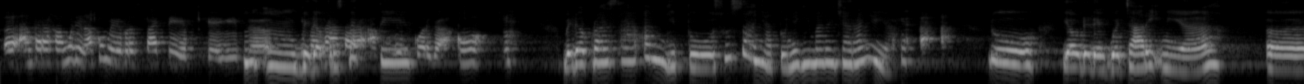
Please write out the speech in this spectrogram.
Eh, antara kamu dan aku beda perspektif kayak gitu. Gimana beda aku perspektif. dan keluarga aku? Beda perasaan gitu. Susah nyatunya gimana caranya ya? Duh ya udah deh gue cari nih ya eh,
